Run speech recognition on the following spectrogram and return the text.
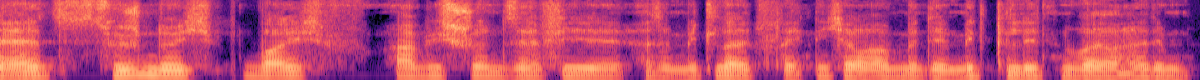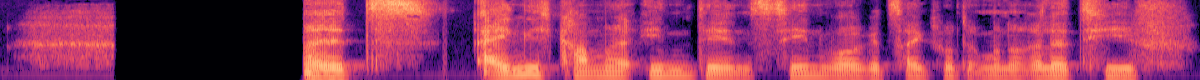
Ja, zwischendurch war ich, habe ich schon sehr viel, also Mitleid vielleicht nicht, aber mit dem mitgelitten, weil er halt im, halt, eigentlich kam er in den Szenen, wo er gezeigt wurde, immer noch relativ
